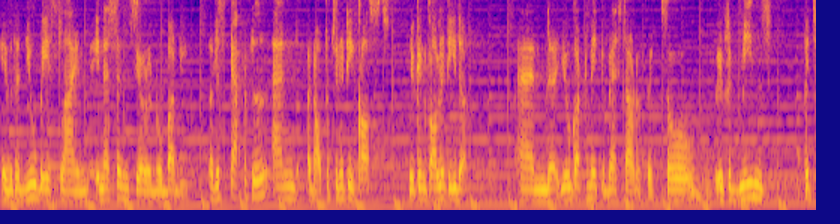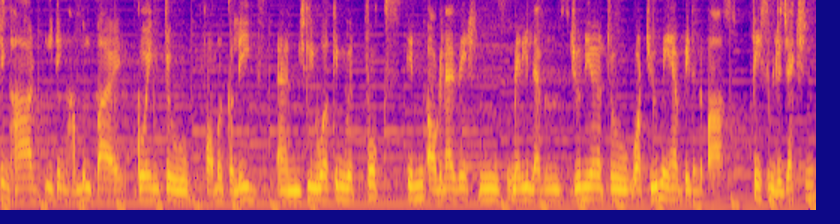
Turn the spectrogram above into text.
with a new baseline. In essence, you're a nobody. A risk capital and an opportunity cost. You can call it either. And uh, you've got to make the best out of it. So if it means pitching hard, eating humble pie, going to former colleagues, and usually working with folks in organizations, many levels, junior to what you may have been in the past, facing rejection.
